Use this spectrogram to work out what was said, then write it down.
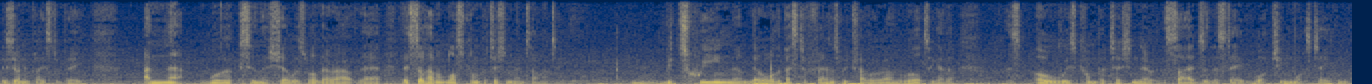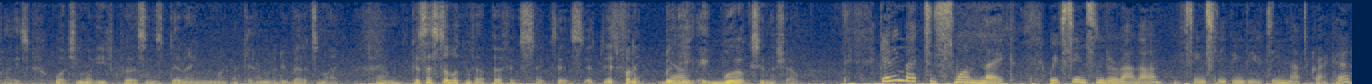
is the only place to be, and that works in the show as well. They're out there. They still haven't lost competition mentality. Mm. Between them, they're all the best of friends. We travel around the world together. But there's always competition. They're at the sides of the stage, watching what's taking place, watching what each person's doing. I'm like, okay, I'm going to do better tonight because they're still looking for that perfect six. It's it, it's funny, but yeah. it, it works in the show. Getting back to Swan Lake, we've seen Cinderella, we've seen Sleeping Beauty, Nutcracker.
